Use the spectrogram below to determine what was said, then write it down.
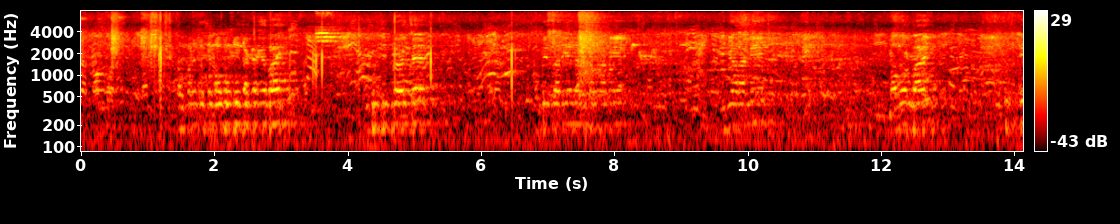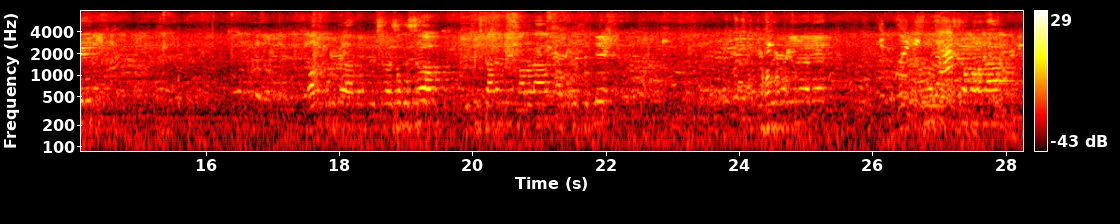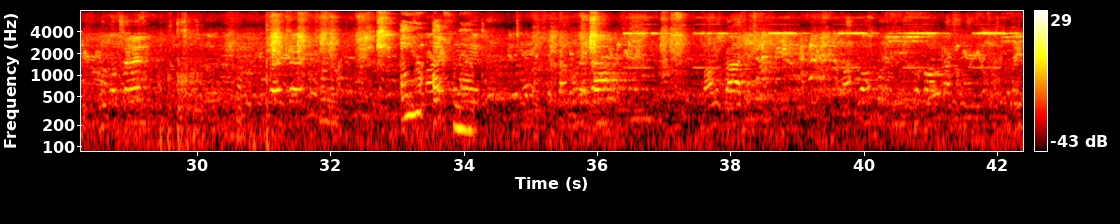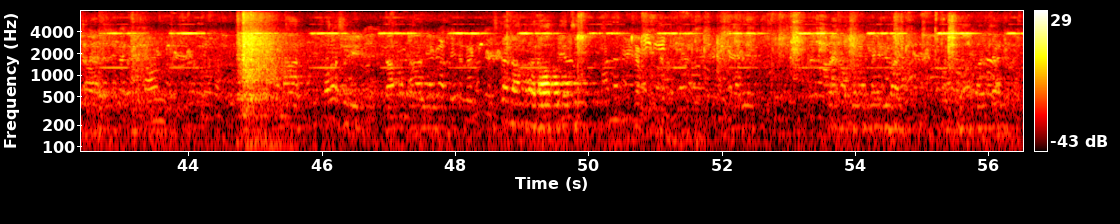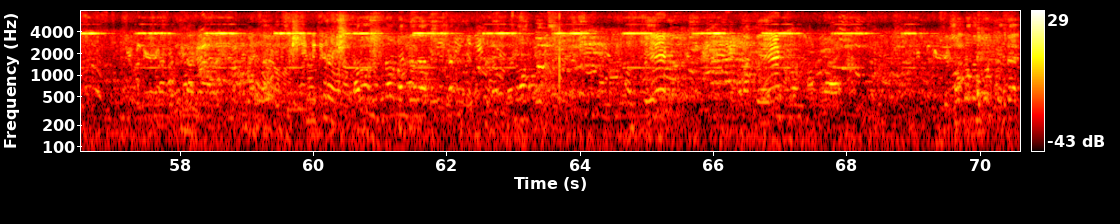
সম্মানিত সভাপতি জাকারিয়া ভাই উপস্থিত রয়েছেন অফিস দাঁড়িয়ে সংগ্রামীর ইন্ডিয়ান আমির বাবর ভাই উপস্থিত। সদস্য বিশিষ্ট আনন্দিত মালানা উপস্থিতি ইউনিয়নের সদস্য মালানা ফুলক প্রথম কাজ আমার সরাসরি যার মাধ্যমে আমি ইসলামে আমরা দাওয়া পেয়েছি আমাদের শেখ আব্দুল রহমান মেহেদী ভাই করেছেন। কারণ ওনার মাধ্যমে আমি এখানে অনুরোধ পেয়েছি। আজকে ওনাকে আমরা যে সম্বোধন করতেছেন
